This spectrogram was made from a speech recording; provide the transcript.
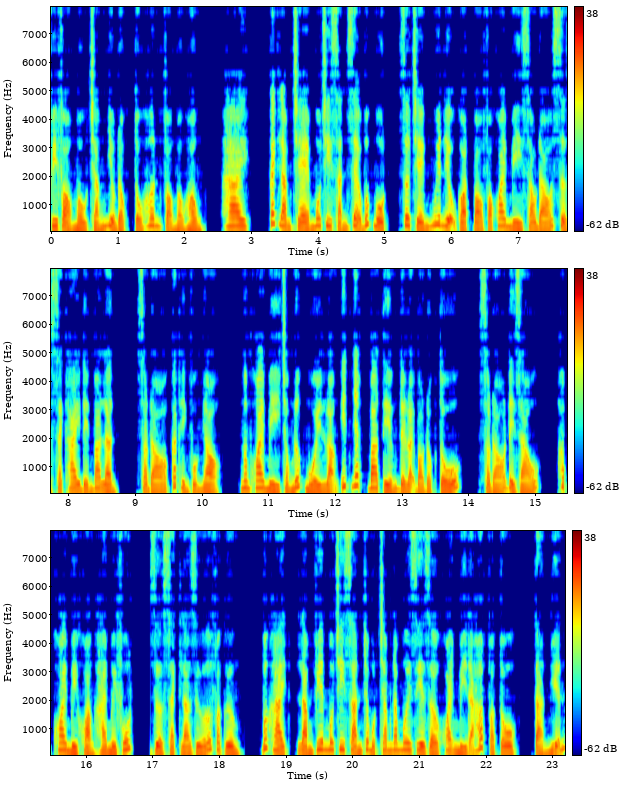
vì vỏ màu trắng nhiều độc tố hơn vỏ màu hồng. 2. Cách làm chè mochi sắn dẻo bước 1, sơ chế nguyên liệu gọt bỏ vào khoai mì sau đó rửa sạch 2 đến 3 lần, sau đó cắt hình vuông nhỏ, ngâm khoai mì trong nước muối loãng ít nhất 3 tiếng để loại bỏ độc tố, sau đó để ráo, hấp khoai mì khoảng 20 phút, rửa sạch lá dứa và gừng, Bước 2, làm viên mochi sắn cho 150 ria giờ khoai mì đã hấp vào tô, tán nhuyễn,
